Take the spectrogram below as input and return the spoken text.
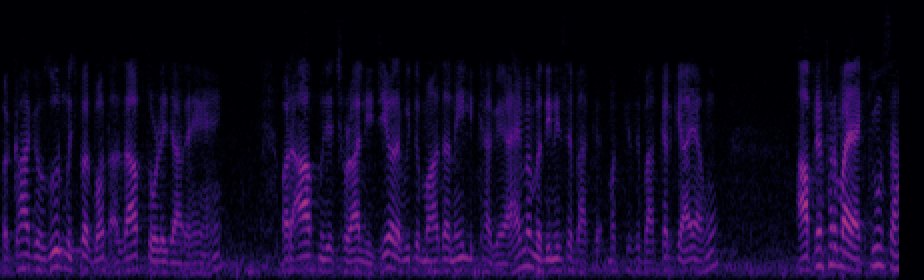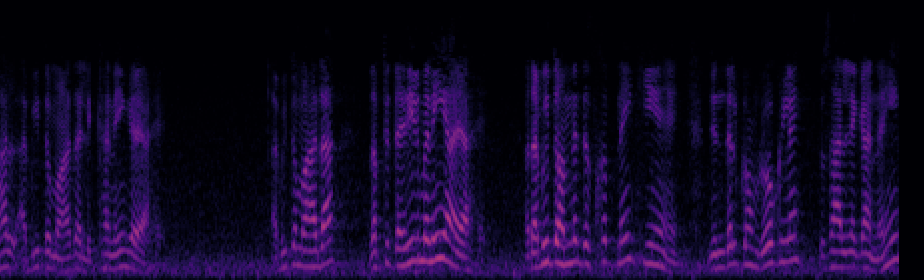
اور کہا کہ حضور مجھ پر بہت عذاب توڑے جا رہے ہیں۔ اور آپ مجھے چھڑا لیجیے اور ابھی تو معاہدہ نہیں لکھا گیا ہے۔ میں مدینی سے مکے سے بھاگ کر کے آیا ہوں۔ آپ نے فرمایا، کیوں سہل، ابھی تو معاہدہ لکھا نہیں گیا ہے۔ ابھی تو معاہدہ ضبط تحریر میں نہیں آیا ہے۔ اور ابھی تو ہم نے دستخط نہیں کیے ہیں۔ جندل کو ہم روک لیں تو سہل نے کہا، نہیں،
